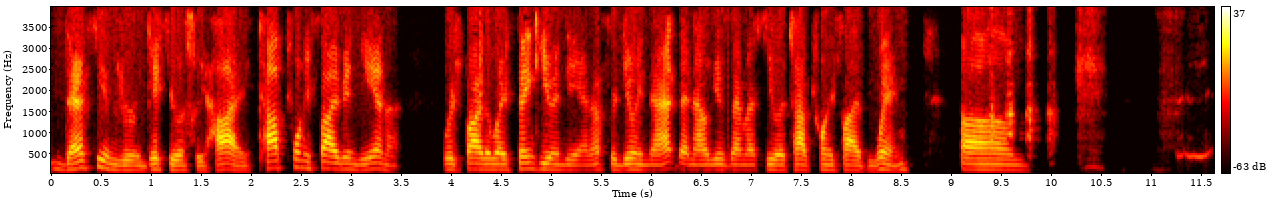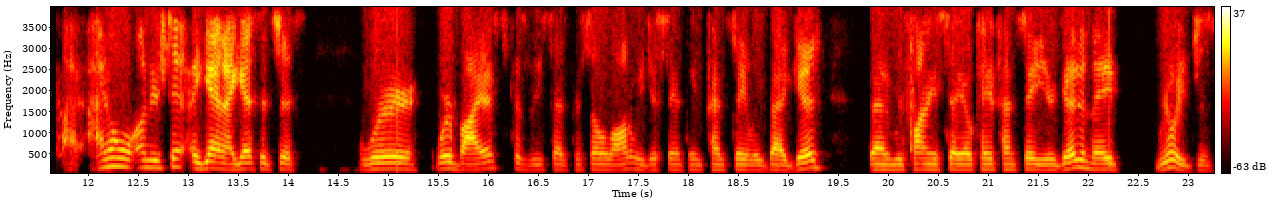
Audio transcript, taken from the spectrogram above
that seems ridiculously high. Top 25 Indiana, which, by the way, thank you, Indiana, for doing that. That now gives MSU a top 25 win. Um, I, I don't understand. Again, I guess it's just we're we're biased because we said for so long we just didn't think Penn State was that good. Then we finally say, okay, Penn State, you're good, and they really just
